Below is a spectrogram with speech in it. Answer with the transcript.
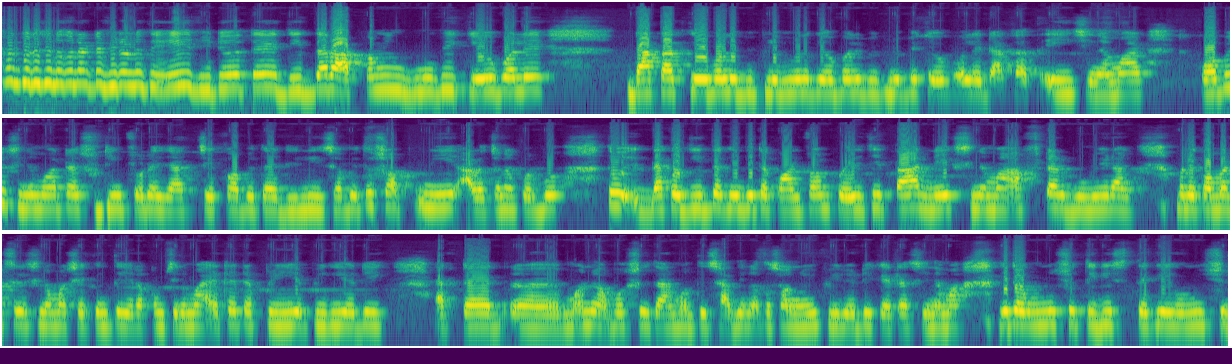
এখন চলেছে নতুন একটা ভিডিও নিতে এই ভিডিওতে জিদ্দার আপকামিং মুভি কেউ বলে ডাকাত কেউ বলে বিপ্লবী বলে, কেউ বলে বিপ্লবী, কেউ বলে ডাকাত, এই সিনেমার, কবে সিনেমাটা শুটিং ফ্লোরে যাচ্ছে, কবে তার রিলিজ হবে, তো সব নিয়ে আলোচনা করব। তো দেখো জিদ্দা কিন্তু এটা কনফার্ম করে দিচ্ছে তার নেক্সট সিনেমা আফটার বুমেরাং মানে কমার্শিয়াল সিনেমা সে কিন্তু এরকম সিনেমা এটা একটা পিরিয়ডিক একটা মানে অবশ্যই তার মধ্যে স্বাধীনতা সংগ্রামী পিরিয়ডিক একটা সিনেমা যেটা উনিশশো থেকে উনিশশো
